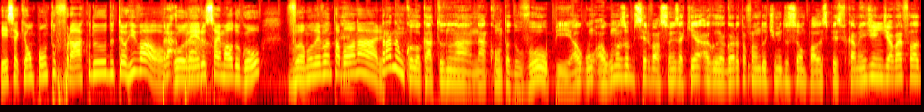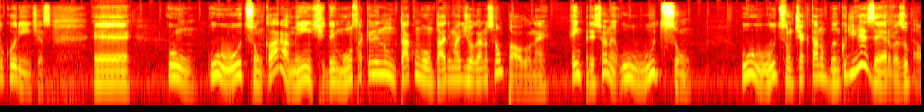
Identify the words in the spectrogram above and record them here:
esse aqui é um ponto fraco do, do teu rival. Pra- o goleiro pra- sai mal do gol, vamos levantar a bola na área. Pra não colocar tudo na, na conta do Volpe, algum- algumas observações aqui. ag- Agora eu tô falando do time do São Paulo especificamente, a gente já vai falar do Corinthians. É, um, o Hudson claramente demonstra que ele não tá com vontade mais de jogar no São Paulo, né? É impressionante. O Hudson. O Hudson tinha que estar no banco de reservas. O, Então,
